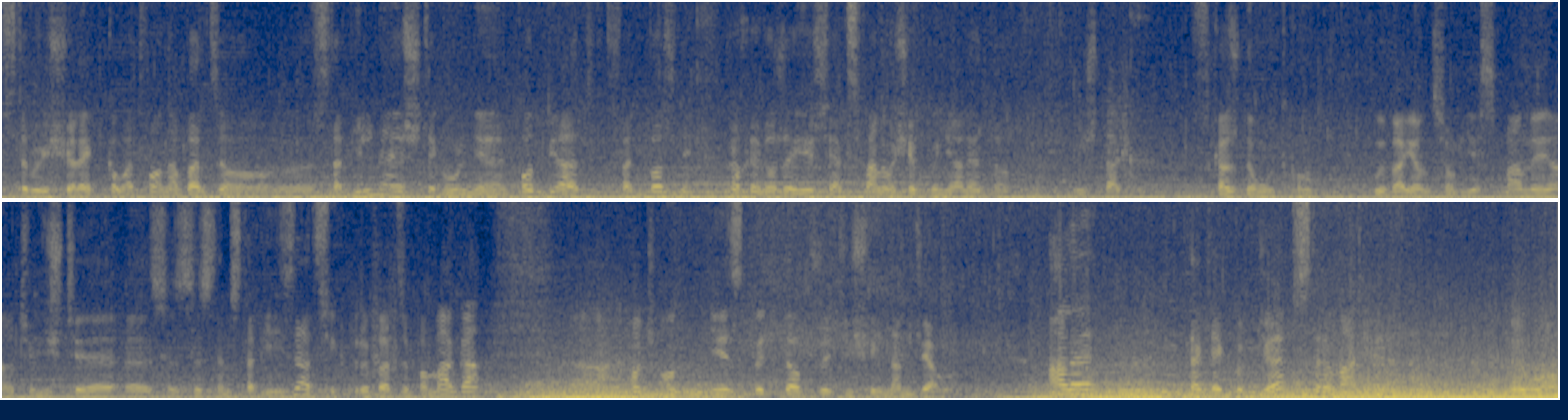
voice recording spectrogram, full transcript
Steruje się lekko, łatwo, ona bardzo e, stabilna jest, szczególnie pod wiatr, fali bocznej. Trochę gorzej jest jak falą się płynie, ale to już tak z każdą łódką pływającą jest. Mamy oczywiście e, sy- system stabilizacji, który bardzo pomaga, choć on niezbyt dobrze dzisiaj nam działa. Ale tak jak powiedziałem, sterowanie było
